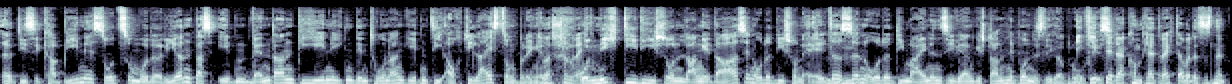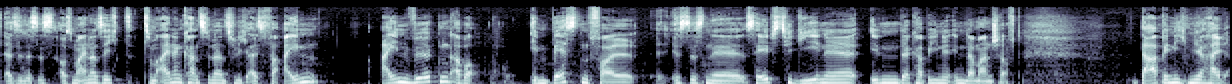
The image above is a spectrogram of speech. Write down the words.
äh, diese Kabine so zu moderieren, dass eben, wenn dann diejenigen den Ton angeben, die auch die Leistung bringen. Du hast schon recht. Und nicht die, die schon lange da sind oder die schon älter Mhm. sind oder die meinen, sie wären gestandene Bundesliga. Bundesliga-Profis. Ich gebe dir da komplett recht, aber das ist nicht, also das ist aus meiner Sicht, zum einen kannst du natürlich als Verein einwirken, aber im besten Fall ist es eine Selbsthygiene in der Kabine, in der Mannschaft. Da bin ich mir halt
